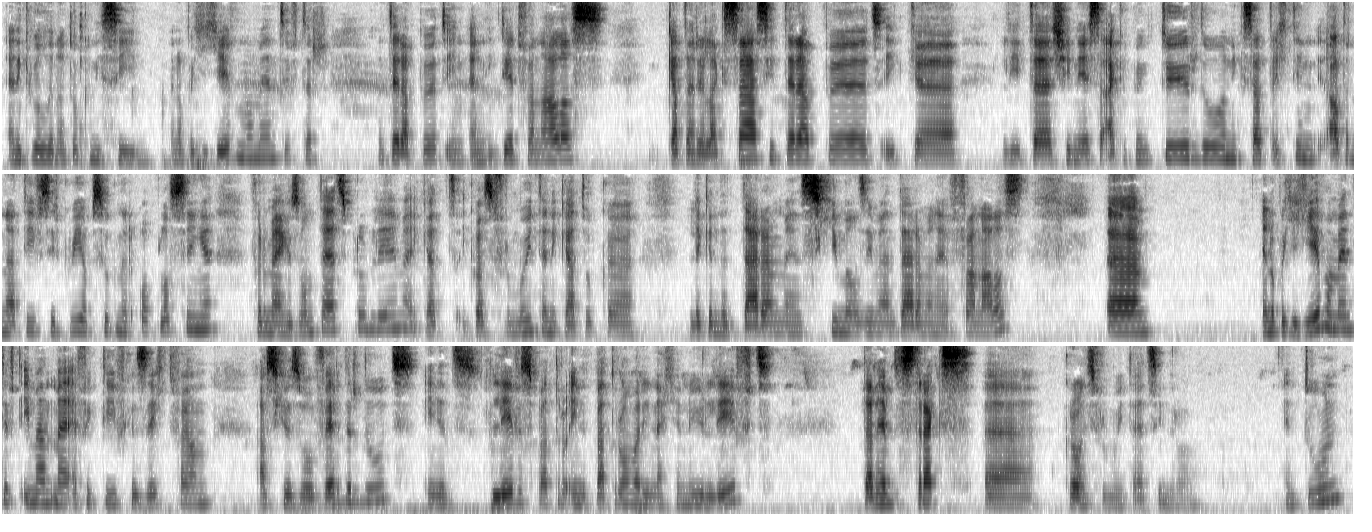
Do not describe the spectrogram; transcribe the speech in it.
En ik wilde het ook niet zien. En op een gegeven moment heeft er een therapeut in... En ik deed van alles. Ik had een relaxatietherapeut. Ik eh, liet eh, Chinese acupunctuur doen. Ik zat echt in alternatief circuit op zoek naar oplossingen voor mijn gezondheidsproblemen. Ik, had, ik was vermoeid en ik had ook eh, lekkende darm en schimmels in mijn darmen en van alles. Ehm, en op een gegeven moment heeft iemand mij effectief gezegd van... Als je zo verder doet in het levenspatroon, in het patroon waarin dat je nu leeft, dan heb je straks eh chronisch vermoeidheidssyndroom. En toen,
